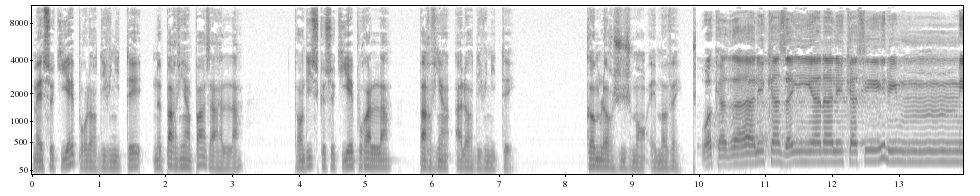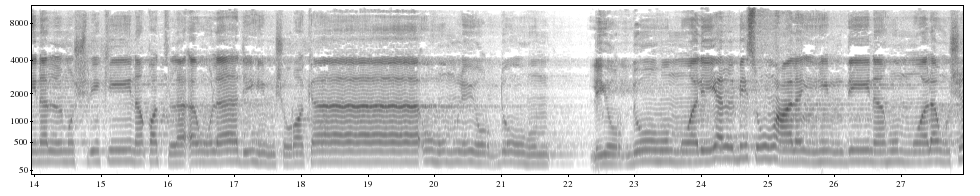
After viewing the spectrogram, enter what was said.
Mais ce qui est pour leur divinité ne parvient pas à Allah, tandis que ce qui est pour Allah parvient à leur divinité, comme leur jugement est mauvais. وكذلك زين لكثير من المشركين قتل أولادهم شركاؤهم ليردوهم ليردوهم وليلبسوا عليهم دينهم ولو شاء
